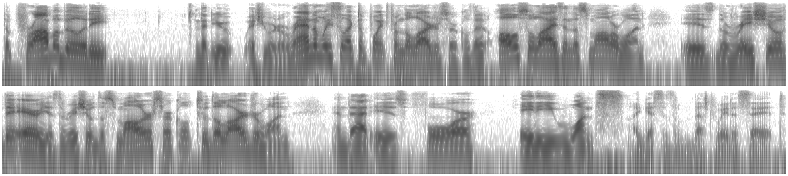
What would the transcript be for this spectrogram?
The probability that you, if you were to randomly select a point from the larger circle, that it also lies in the smaller one, is the ratio of their areas, the ratio of the smaller circle to the larger one, and that is 4 81ths, I guess is the best way to say it.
